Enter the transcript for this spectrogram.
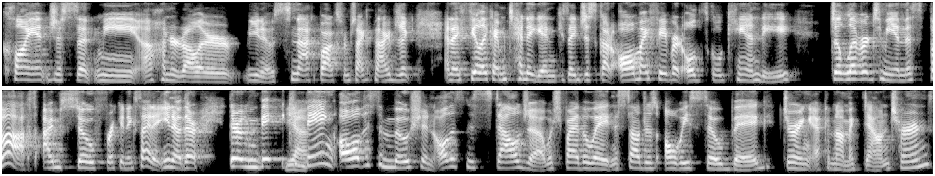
client just sent me a hundred dollar you know snack box from snack magic and i feel like i'm 10 again because i just got all my favorite old school candy delivered to me in this box i'm so freaking excited. You know they're they're yeah. conveying all this emotion all this nostalgia which by the way nostalgia is always so big during economic downturns.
